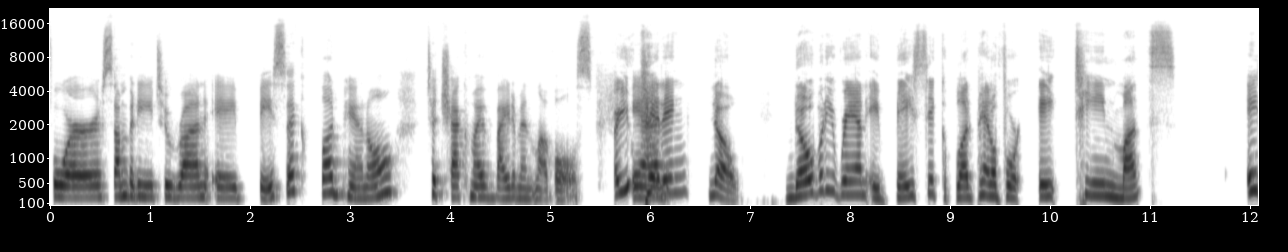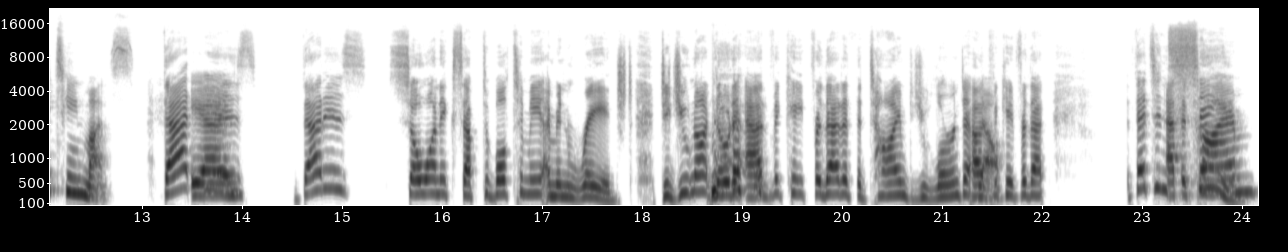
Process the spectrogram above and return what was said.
for somebody to run a basic blood panel to check my vitamin levels. Are you And- kidding? No. Nobody ran a basic blood panel for 18 months. 18 months. That And- is that is so unacceptable to me. I'm enraged. Did you not know to advocate for that at the time? Did you learn to advocate for that? That's insane. At the time,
